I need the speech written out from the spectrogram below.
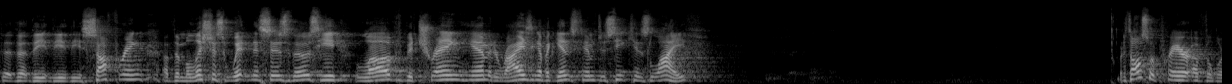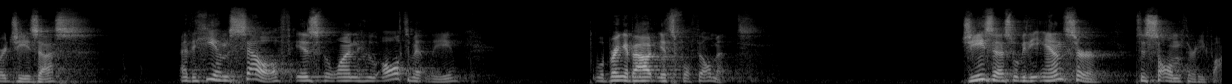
the, the, the, the suffering of the malicious witnesses, those he loved betraying him and rising up against him to seek his life. But it's also a prayer of the Lord Jesus, and that he himself is the one who ultimately will bring about its fulfillment. Jesus will be the answer to Psalm 35.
